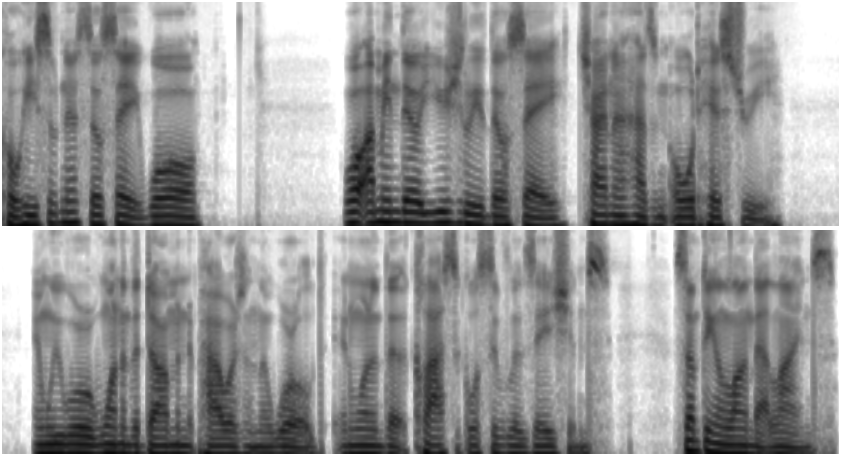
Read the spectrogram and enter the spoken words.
cohesiveness, they'll say, "Well, well, I mean, they'll usually they'll say China has an old history, and we were one of the dominant powers in the world and one of the classical civilizations, something along that lines."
